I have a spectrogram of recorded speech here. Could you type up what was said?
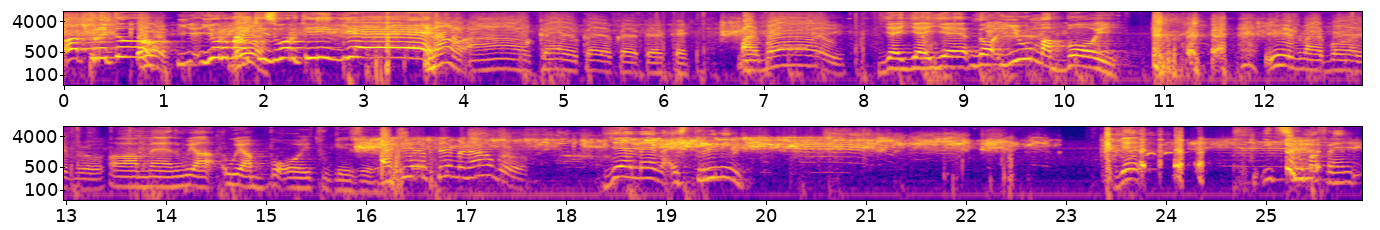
Oh, Preto! Your mic is working! Yeah! No, ah, okay, okay, okay, okay, okay. My boy! Yeah, yeah, yeah. No, you, my boy. He is my boy, bro. Oh man, we are we are boy together. I see you streaming now, bro. Yeah, man, I streaming. Yeah, it's you, my friend.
